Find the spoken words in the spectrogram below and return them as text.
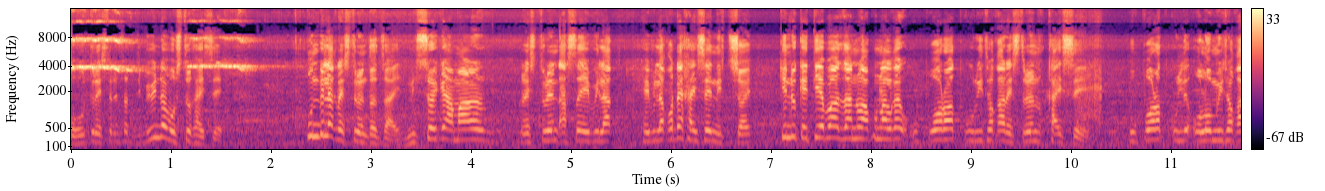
বহুতো ৰেষ্টুৰেণ্টত বিভিন্ন বস্তু খাইছে। কোনবিলাক ৰেষ্টুৰেণ্টত যায়? নিশ্চয়কৈ আমাৰ ৰেষ্টুৰেণ্ট আছে এইবিলাক সেইবিলাকতে খাইছে নিশ্চয়। কিন্তু কেতিয়াবা জানো আপোনালোকে ওপৰত উৰি থকা ৰেষ্টুৰেণ্টত খাইছে। ওপৰত ওলমি থকা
